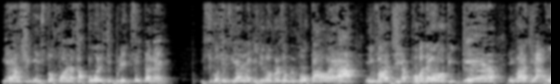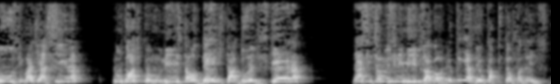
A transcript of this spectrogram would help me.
E é o seguinte, tô fora dessa porra desse BRICS aí também. E se vocês vierem aqui de novo, nós vamos invocar a OEA, invadir a porra da Europa inteira, invadir a Rússia, invadir a China. Não gosto de comunista, odeio ditadura de esquerda. Né? Esses são meus inimigos agora. Eu queria ver o capitão fazer isso.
